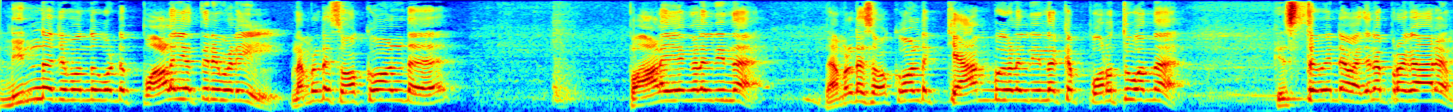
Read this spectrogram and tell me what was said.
നിന്ന ചുമന്നുകൊണ്ട് പാളയത്തിന് വെളിയിൽ നമ്മളുടെ സോക്കോൾഡ് പാളയങ്ങളിൽ നിന്ന് നമ്മളുടെ സോക്കോൾഡ് ക്യാമ്പുകളിൽ നിന്നൊക്കെ പുറത്തു വന്ന് ക്രിസ്തുവിന്റെ വചനപ്രകാരം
